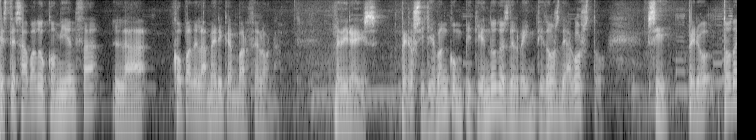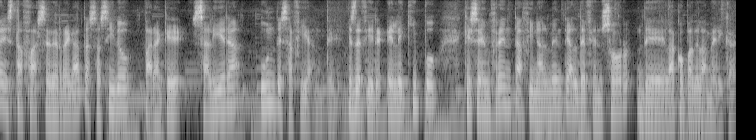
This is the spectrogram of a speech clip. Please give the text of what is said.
Este sábado comienza la Copa de la América en Barcelona. Me diréis, pero si llevan compitiendo desde el 22 de agosto. Sí, pero toda esta fase de regatas ha sido para que saliera un desafiante, es decir, el equipo que se enfrenta finalmente al defensor de la Copa de la América,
